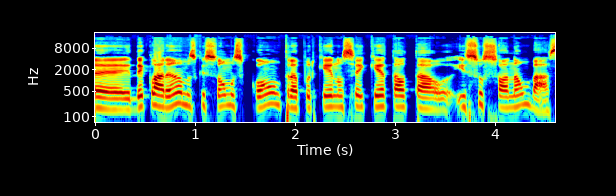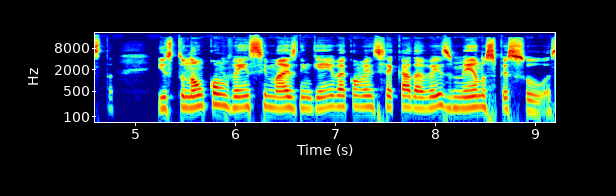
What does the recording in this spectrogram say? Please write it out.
é, declaramos que somos contra, porque não sei que, tal, tal. Isso só não basta. Isto não convence mais ninguém e vai convencer cada vez menos pessoas.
